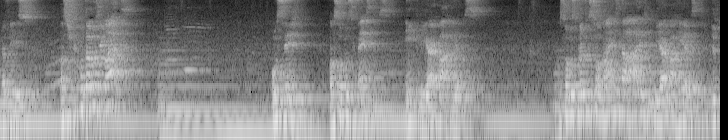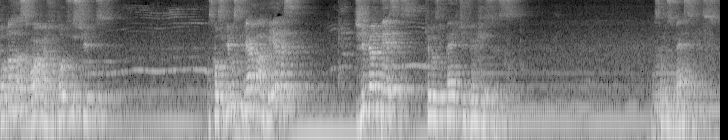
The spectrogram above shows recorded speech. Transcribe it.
para ver isso. Nós dificultamos demais. Ou seja, nós somos mestres em criar barreiras somos profissionais da área de criar barreiras, de todas as formas, de todos os tipos. Nós conseguimos criar barreiras gigantescas que nos impedem de ver Jesus. Nós somos mestres.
